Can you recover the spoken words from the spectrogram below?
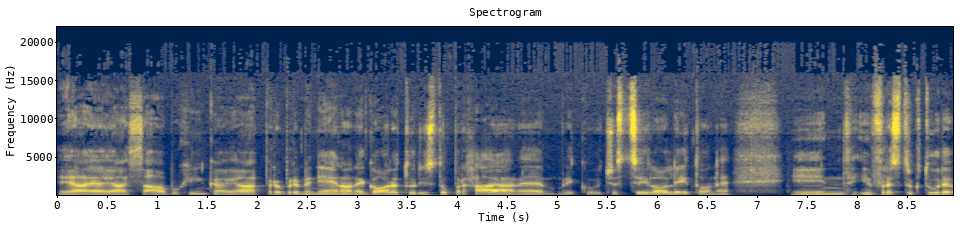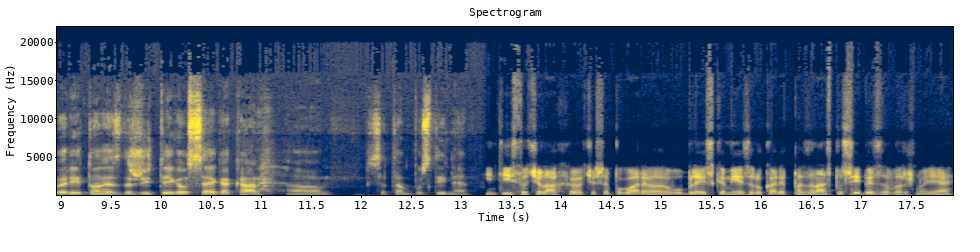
Ja, ja, ja sama Buhinka, ja, preobremenjeno, ne gore turistov prihaja, ne, rekel, čez celo leto. Ne, in infrastrukture verjetno ne zdrži tega vsega, kar um, se tam pusti. Ne. In tisto, če, lahko, če se pogovarjamo o Blejskem jezeru, kar je pa za nas posebej zavržno, je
